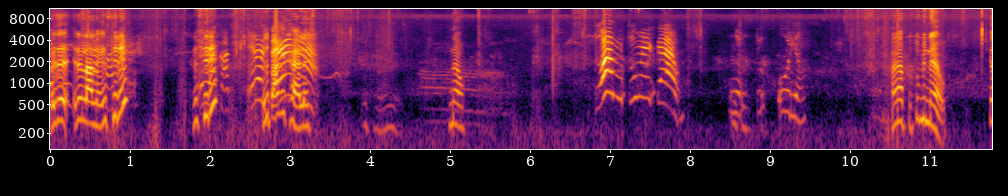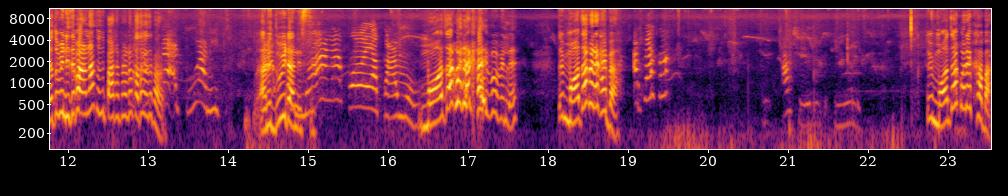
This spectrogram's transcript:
ওই যে, এটা লাল হয়ে গেছে রে সিরি এটা পাকে লাগছে। নাও। তুমি নেও। কে তুমি নিতে পারো না? তুমি পাঠা ফাটা কথা বলতে পারো? আমি দুইটা নিচ্ছি মজা করে খাইবো বলে। তুমি মজা করে খাইবা? তুমি মজা করে খাবা।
